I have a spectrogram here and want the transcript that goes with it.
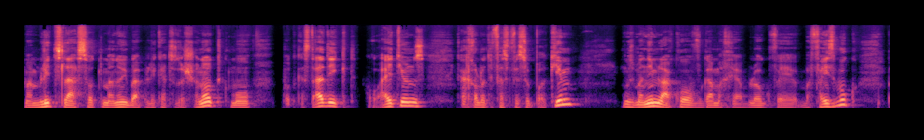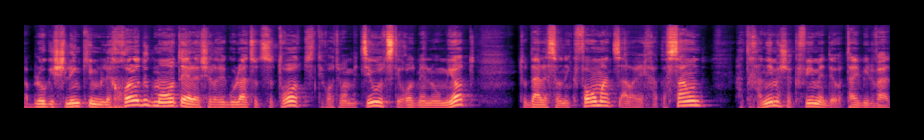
ממליץ לעשות מנוי באפליקציות השונות כמו Podcast Addict או iTunes, ככה לא תפספסו פרקים. מוזמנים לעקוב גם אחרי הבלוג ובפייסבוק. בבלוג יש לינקים לכל הדוגמאות האלה של רגולציות סותרות, סתירות במציאות, סתירות בינלאומיות. תודה לסוניק פורמאץ על עריכת הסאונד, התכנים משקפים את דעותיי בלבד.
